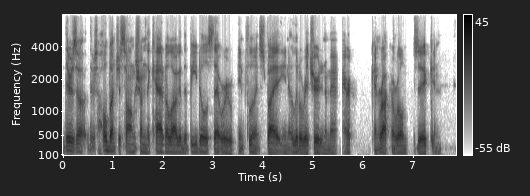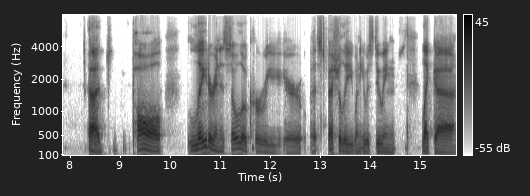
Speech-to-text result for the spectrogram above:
there's a there's a whole bunch of songs from the catalog of the Beatles that were influenced by you know Little Richard and American rock and roll music. And uh, Paul later in his solo career, especially when he was doing like uh,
